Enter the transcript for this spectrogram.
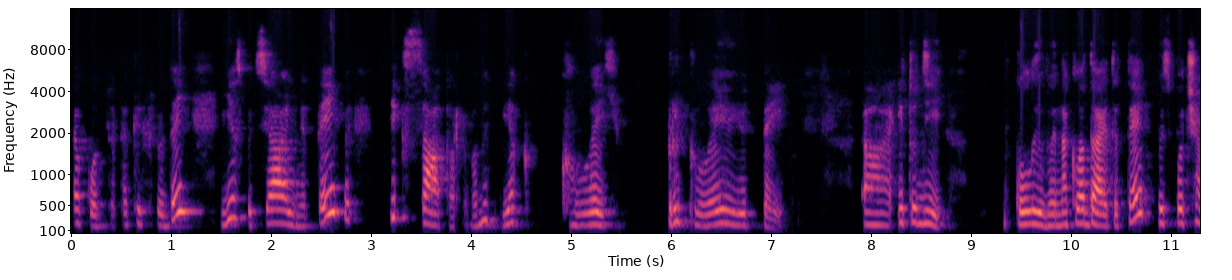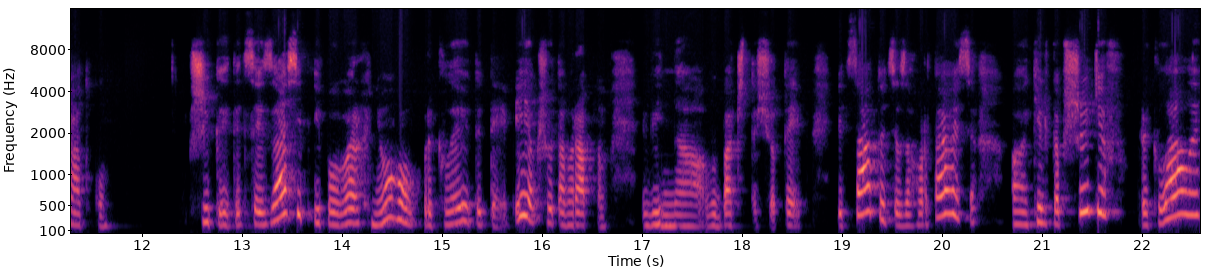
Так от, для таких людей є спеціальні тейпи, фіксатори, вони як клей, приклеюють тейп. А, і тоді, коли ви накладаєте тейп, ви спочатку пшикаєте цей засіб і поверх нього приклеюєте тейп. І якщо там раптом він, ви бачите, що тейп підсатується, загортається, кілька пшиків приклали,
